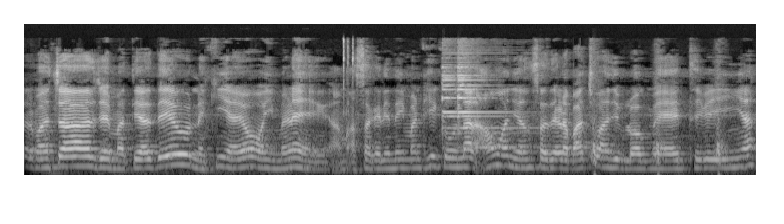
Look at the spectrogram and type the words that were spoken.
સમાચાર જય મત્યાદેવ ને કી આવ્યો અહીં મણે આશા કરીને એમાં ઠીક હોનાર આવું અને અંસદેડા પાછો આજે બ્લોગ મેં એડ થઈ ગઈ અહીંયા.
